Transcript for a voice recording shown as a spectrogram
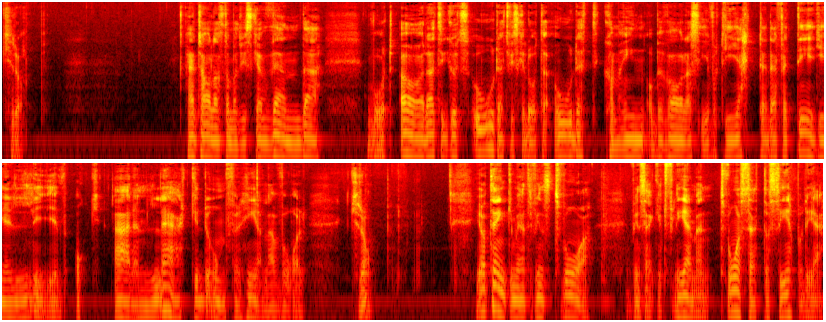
kropp. Här talas det om att vi ska vända vårt öra till Guds ord, att vi ska låta ordet komma in och bevaras i vårt hjärta därför att det ger liv och är en läkedom för hela vår kropp. Jag tänker mig att det finns två, det finns säkert fler, men två sätt att se på det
